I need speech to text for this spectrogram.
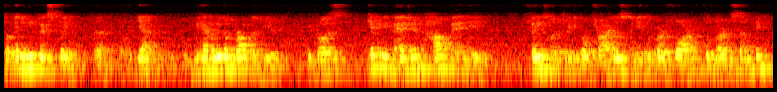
So then you need to explain, uh, yeah, we have a little problem here because can you imagine how many phase one clinical trials we need to perform to learn something.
